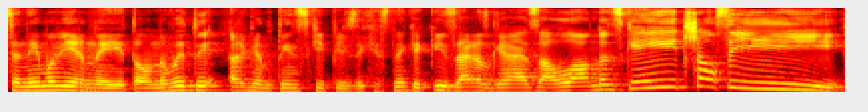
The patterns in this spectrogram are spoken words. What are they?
Це неймовірний талановитий аргентинський півзахисник, який зараз грає за лондонський Челсі.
